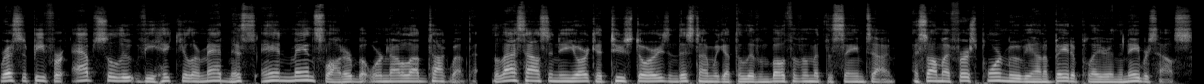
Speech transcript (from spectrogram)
Recipe for absolute vehicular madness and manslaughter, but we're not allowed to talk about that. The last house in New York had two stories, and this time we got to live in both of them at the same time. I saw my first porn movie on a beta player in the neighbor's house.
